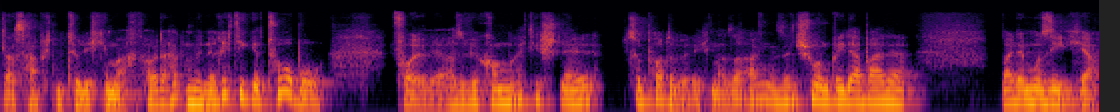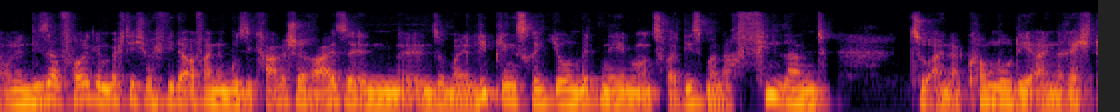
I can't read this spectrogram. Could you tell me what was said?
Das habe ich natürlich gemacht. Heute hatten wir eine richtige Turbo-Folge. Also wir kommen richtig schnell zu Potte, würde ich mal sagen. Wir sind schon wieder bei der bei der Musik. Ja, und in dieser Folge möchte ich euch wieder auf eine musikalische Reise in, in so meine Lieblingsregion mitnehmen, und zwar diesmal nach Finnland zu einer Combo, die einen recht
